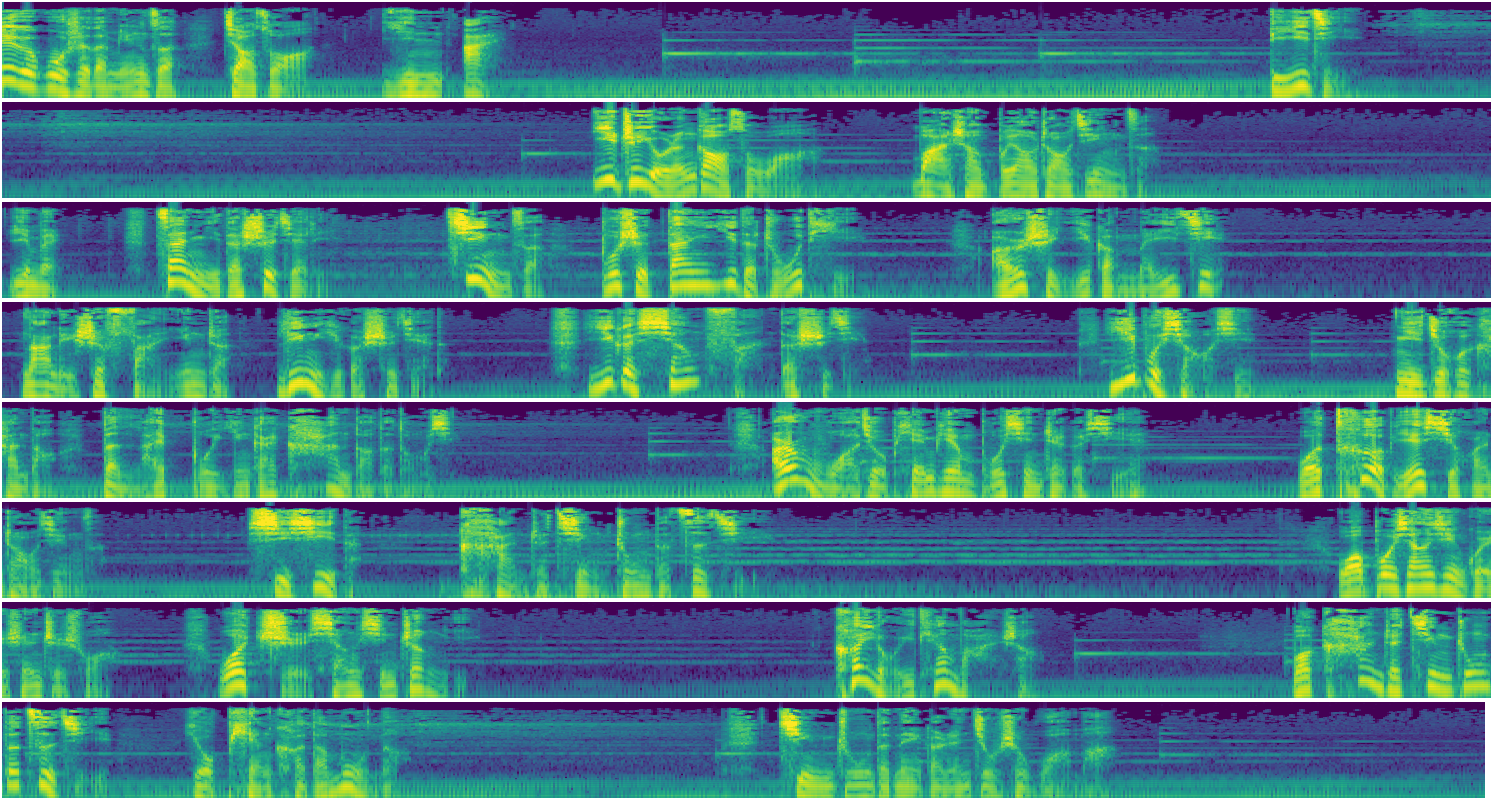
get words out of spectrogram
这个故事的名字叫做《因爱》。第一集，一直有人告诉我，晚上不要照镜子，因为在你的世界里，镜子不是单一的主体，而是一个媒介。那里是反映着另一个世界的，一个相反的世界。一不小心，你就会看到本来不应该看到的东西。而我就偏偏不信这个邪。我特别喜欢照镜子，细细的看着镜中的自己。我不相信鬼神之说，我只相信正义。可有一天晚上，我看着镜中的自己，有片刻的木讷。镜中的那个人就是我吗？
